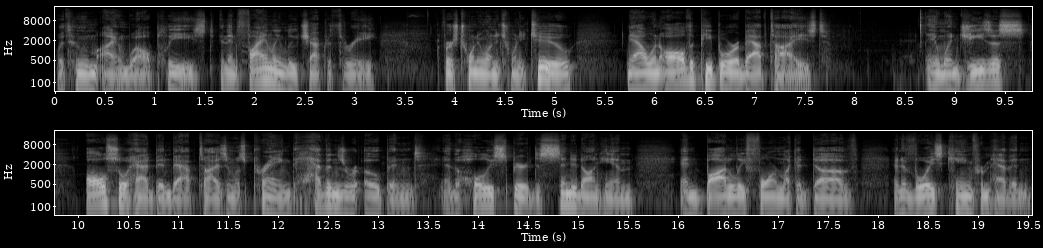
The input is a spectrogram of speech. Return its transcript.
with whom I am well pleased. And then finally, Luke chapter 3, verse 21 and 22 now, when all the people were baptized, And when Jesus also had been baptized and was praying, the heavens were opened, and the Holy Spirit descended on him in bodily form like a dove, and a voice came from heaven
